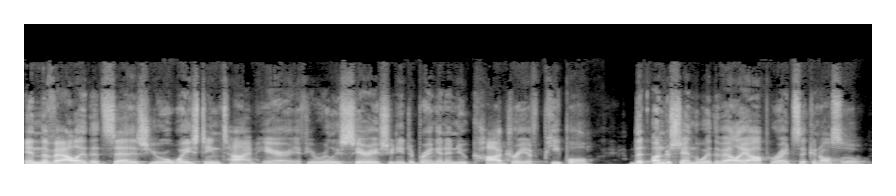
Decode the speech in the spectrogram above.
in the valley that says you're wasting time here. If you're really serious, you need to bring in a new cadre of people that understand the way the valley operates that can also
